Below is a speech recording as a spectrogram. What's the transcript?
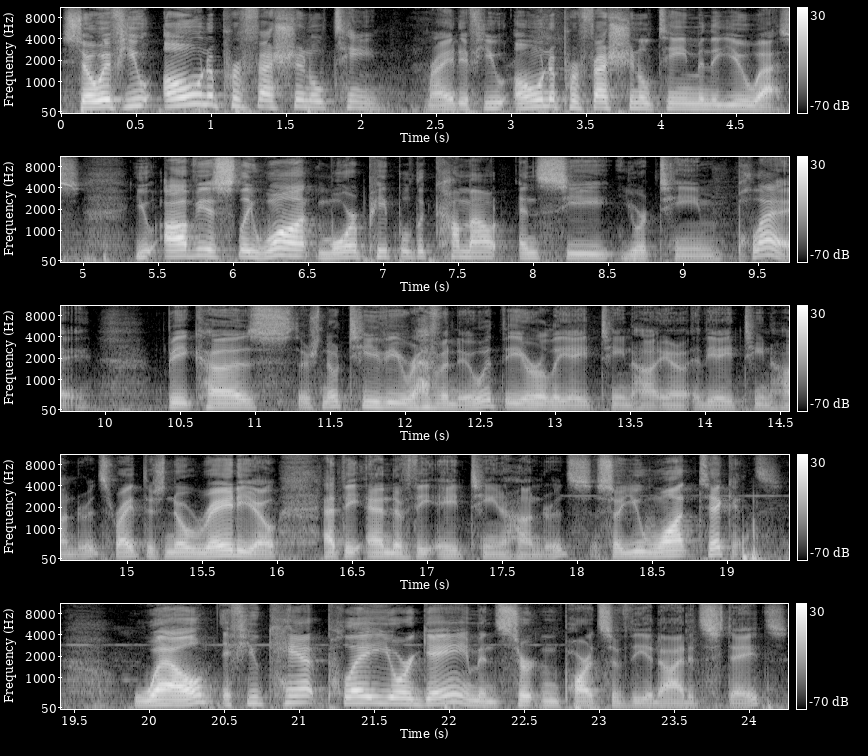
So if you own a professional team, right, if you own a professional team in the U.S., you obviously want more people to come out and see your team play because there's no TV revenue at the early 18, you know, the 1800s, right? There's no radio at the end of the 1800s, so you want tickets. Well, if you can't play your game in certain parts of the United States,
